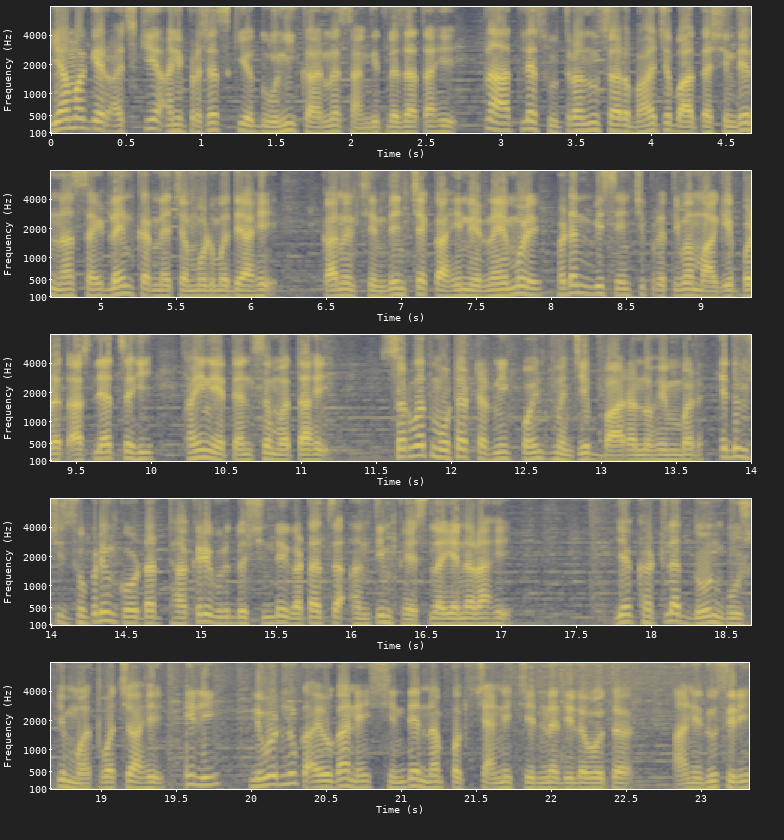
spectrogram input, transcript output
यामागे राजकीय आणि प्रशासकीय दोन्ही कारणं सांगितलं जात आहे. पण आतल्या सूत्रानुसार भाजप आता शिंदेंना साईडलाईन करण्याच्या मूडमध्ये आहे. कारण शिंदेच्या काही निर्णयामुळे फडणवीस यांची प्रतिमा मागे पडत असल्याचंही काही नेत्यांचं मत आहे. सर्वात मोठा टर्निंग पॉईंट म्हणजे बारा नोव्हेंबर. या दिवशी सुप्रीम कोर्टात ठाकरे विरुद्ध शिंदे गटाचा अंतिम फैसला येणार आहे. या खटल्यात दोन गोष्टी महत्त्वाच्या आहेत. पहिली निवडणूक आयोगाने शिंदेंना पक्षाने चिन्ह दिलं होतं. आणि दुसरी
